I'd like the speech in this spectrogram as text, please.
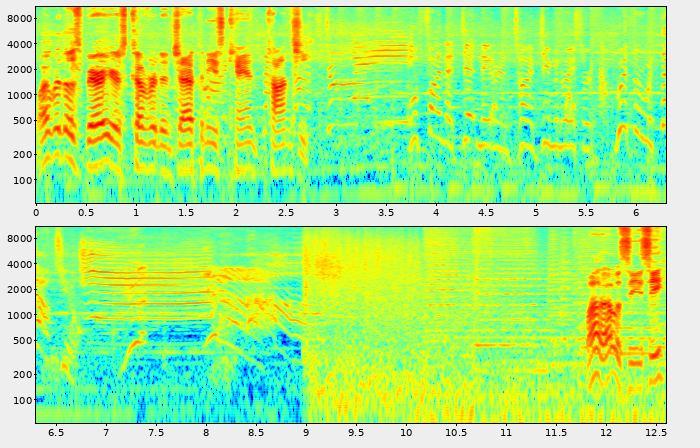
Why were those barriers covered in Japanese kan- kanji? That detonator in time, Demon Racer, with or without you. Wow, that was easy.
